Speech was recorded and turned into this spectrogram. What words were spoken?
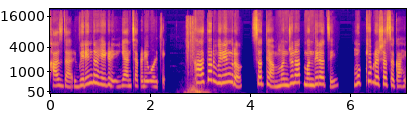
खासदार वीरेंद्र हेगडे यांच्याकडे वळते. खासदार वीरेंद्र सध्या मंजुनाथ मंदिराचे मुख्य प्रशासक आहे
